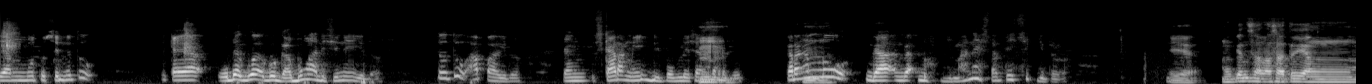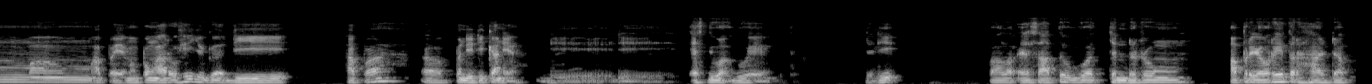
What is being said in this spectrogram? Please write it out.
yang mutusin itu kayak udah gue gue gabung lah di sini gitu. Itu tuh apa gitu? Yang sekarang nih di publish center hmm. tuh. Karena kan hmm. lu nggak nggak, duh gimana ya statistik gitu loh. Iya, mungkin salah satu yang mem, apa ya mempengaruhi juga di apa uh, pendidikan ya di di S2 gue gitu. Jadi kalau S1 gue cenderung a priori terhadap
